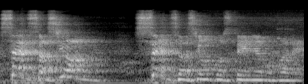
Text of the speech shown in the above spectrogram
Sensación, Sensación Costeña, compadre.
